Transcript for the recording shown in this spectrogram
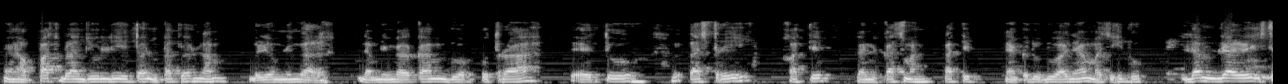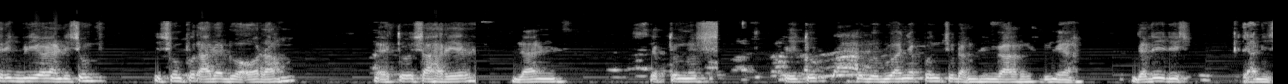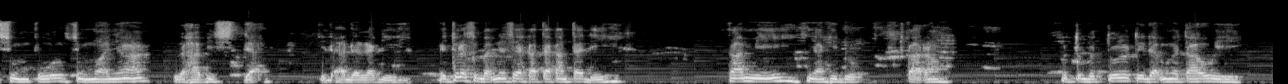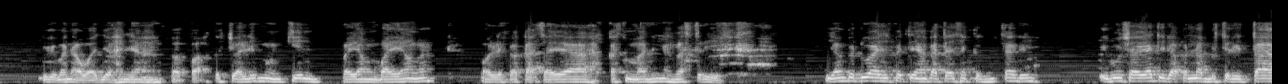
Kenapa bulan Juli tahun 46 beliau meninggal dan meninggalkan dua putra yaitu Lastri Khatib dan Kasman Khatib yang kedua-duanya masih hidup. Dan dari istri beliau yang disumpur, disumpur ada dua orang, yaitu Sahrir dan Septunus itu kedua-duanya pun sudah meninggal dunia. Jadi di yang disumpul semuanya sudah habis tidak tidak ada lagi. Itulah sebabnya saya katakan tadi kami yang hidup sekarang betul-betul tidak mengetahui bagaimana wajahnya Bapak kecuali mungkin bayang-bayang oleh kakak saya Kasma dengan Lastri. Yang kedua seperti yang kata saya tadi, ibu saya tidak pernah bercerita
